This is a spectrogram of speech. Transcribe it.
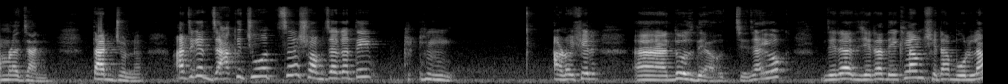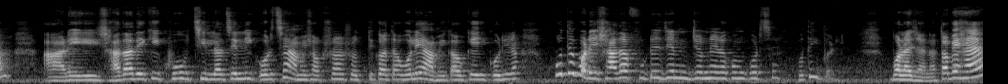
আমরা জানি তার জন্য। আজকে যা কিছু হচ্ছে, সব জায়গাতেই আড়সের দোষ দেওয়া হচ্ছে। যাই হোক, যেটা যেটা দেখলাম সেটা বললাম। আর এই সাদা দেখি খুব চিল্লাচিল্লি করছে। আমি সবসময় সত্যি কথা বলে, আমি কাউকে এই করি না। হতে পারে সাদা ফুটেজের জন্য এরকম করছে, হতেই পারে, বলা যায় না। তবে হ্যাঁ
